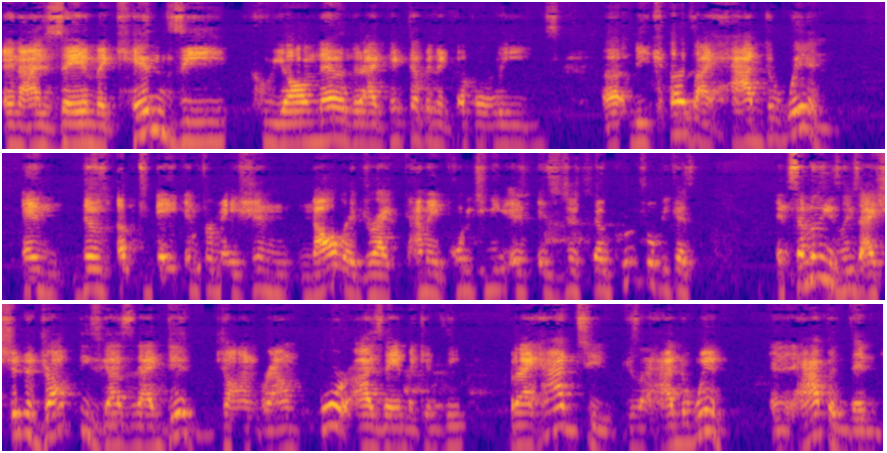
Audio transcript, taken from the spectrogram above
an Isaiah McKenzie, who y'all know that I picked up in a couple leagues uh, because I had to win. And those up to date information, knowledge, right? How many points you need is, is just so crucial because in some of these leagues, I shouldn't have dropped these guys that I did, John Brown or Isaiah McKenzie, but I had to because I had to win. And it happened. And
